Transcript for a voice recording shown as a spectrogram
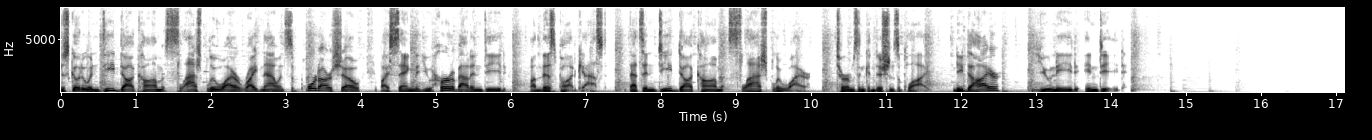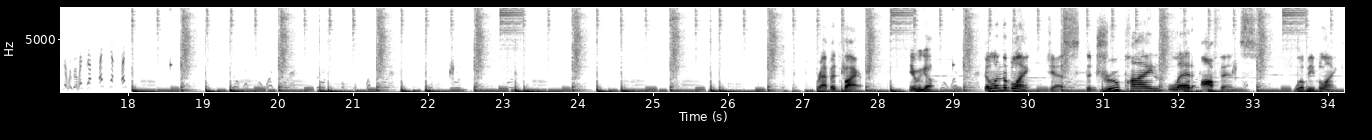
Just go to Indeed.com slash BlueWire right now and support our show by saying that you heard about Indeed on this podcast. That's Indeed.com slash BlueWire. Terms and conditions apply. Need to hire? You need Indeed. Rapid fire. Here we go. Fill in the blank, Jess. The Drew Pyne led offense will be blank.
